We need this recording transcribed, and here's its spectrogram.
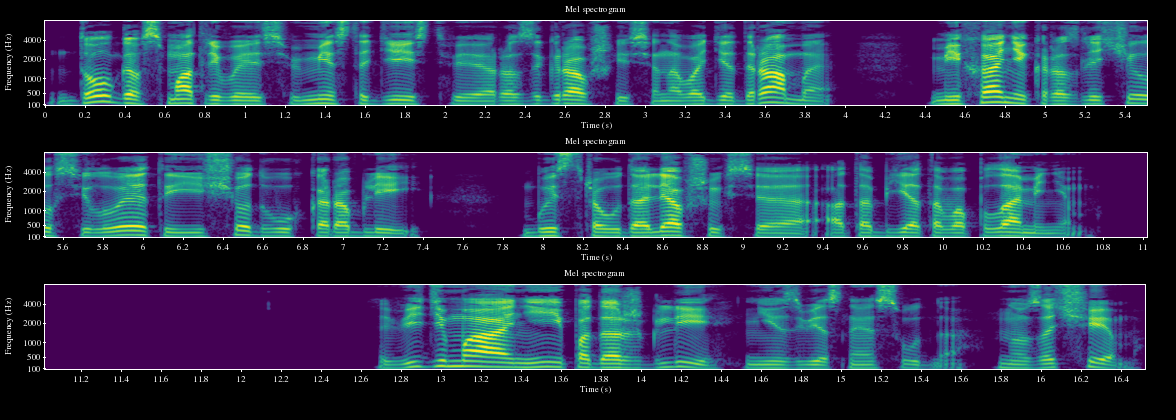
Долго всматриваясь в место действия разыгравшейся на воде драмы, механик различил силуэты еще двух кораблей — быстро удалявшихся от объятого пламенем. Видимо, они и подожгли неизвестное судно. Но зачем?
